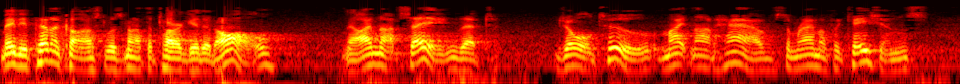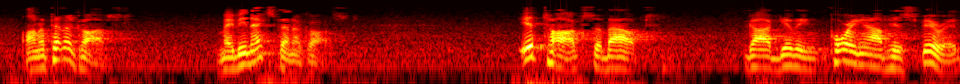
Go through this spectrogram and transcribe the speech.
Maybe Pentecost was not the target at all. Now, I'm not saying that Joel 2 might not have some ramifications on a Pentecost. Maybe next Pentecost. It talks about God giving, pouring out His Spirit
